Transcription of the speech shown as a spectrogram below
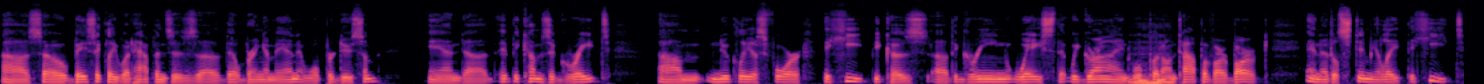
Uh, so basically, what happens is uh, they'll bring them in and we'll produce them, and uh, it becomes a great um, nucleus for the heat because uh, the green waste that we grind we'll put on top of our bark, and it'll stimulate the heat,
